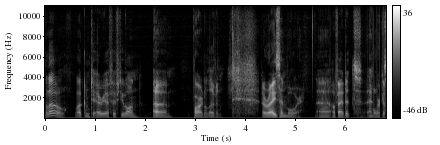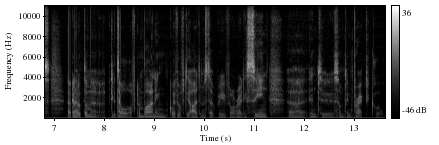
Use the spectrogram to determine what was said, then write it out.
Hello, welcome to Area 51, um, part 11, arrays and more. Uh, I've added and more because I have some uh, of combining quite of the items that we've already seen uh, into something practical.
